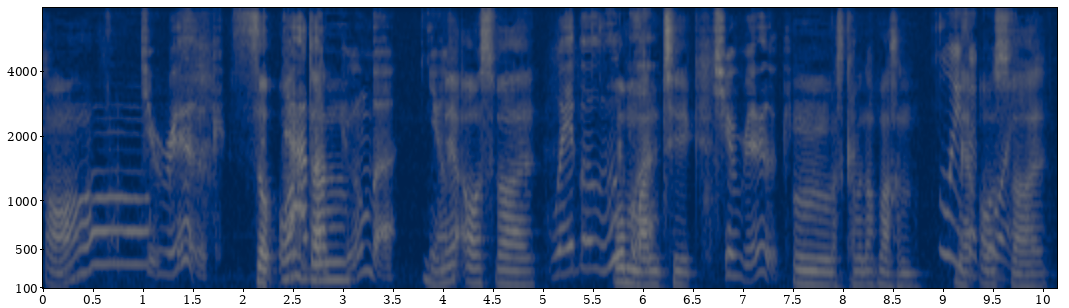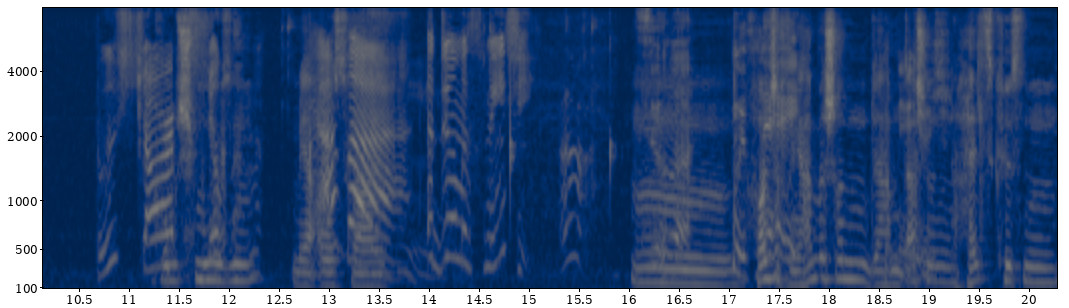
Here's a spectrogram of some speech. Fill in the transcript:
Oh. So, und dann mehr Auswahl, Romantik. Hm, was können wir noch machen? Mehr? Auswahl. Rumschmusen. Mehr Auswahl. With Freundschaftsringe May. haben wir schon. Wir haben da schon Halsküssen.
